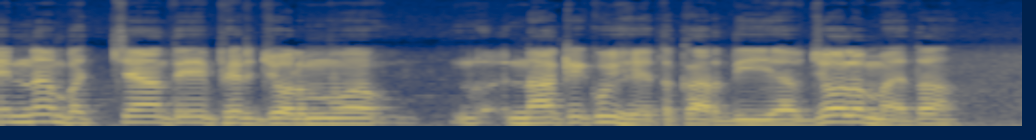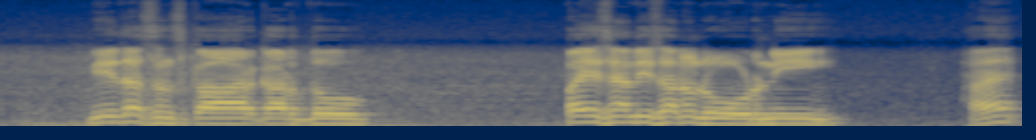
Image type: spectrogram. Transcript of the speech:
ਇਹਨਾਂ ਬੱਚਿਆਂ ਤੇ ਫਿਰ ਜ਼ੁਲਮ ਨਾ ਕਿ ਕੋਈ ਹਿੱਤ ਕਰਦੀ ਆ, ਜ਼ੁਲਮ ਹੈ ਤਾਂ। ਵੀ ਇਹਦਾ ਸੰਸਕਾਰ ਕਰ ਦੋ। ਪੈਸਿਆਂ ਦੀ ਸਾਨੂੰ ਲੋੜ ਨਹੀਂ। ਹੈ?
